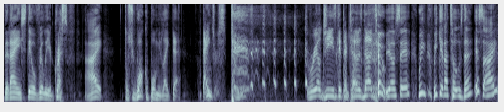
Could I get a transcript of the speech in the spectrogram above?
that I ain't still really aggressive. All right? Don't you walk up on me like that. I'm dangerous. Real G's get their toes done too. you know what I'm saying? We we get our toes done. It's all right.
